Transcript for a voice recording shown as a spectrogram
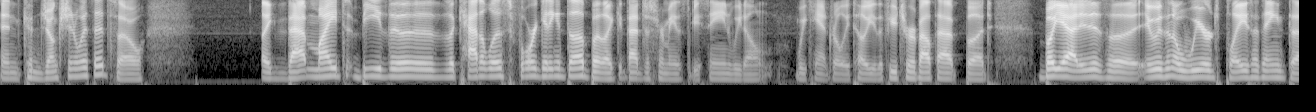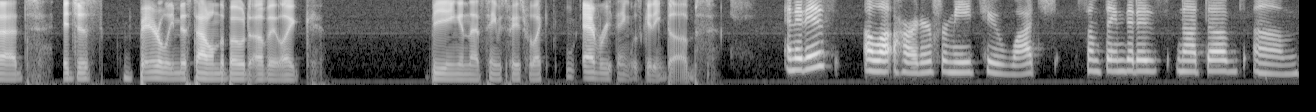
in conjunction with it. So like that might be the the catalyst for getting a dub, but like that just remains to be seen. We don't we can't really tell you the future about that, but but yeah, it is a it was in a weird place. I think that it just barely missed out on the boat of it like being in that same space where like everything was getting dubs. And it is a lot harder for me to watch something that is not dubbed, um,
